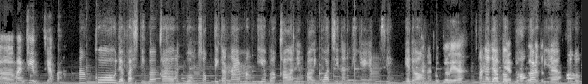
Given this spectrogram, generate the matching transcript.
uh, Mancin siapa Aku udah pasti bakalan bongsok sih karena emang dia bakalan yang paling kuat sih nantinya yang sih. Ya dong. Karena double ya. Karena double ya, power ya. Kalau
